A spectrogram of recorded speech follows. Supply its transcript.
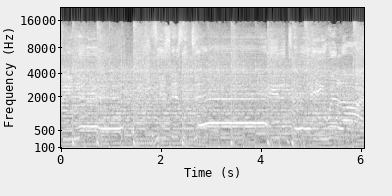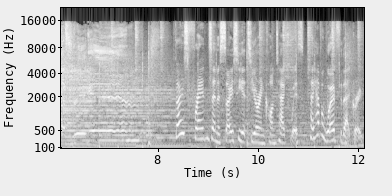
singing. This is the day, the day when life begins. Those friends and associates you're in contact with, they have a word for that group.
